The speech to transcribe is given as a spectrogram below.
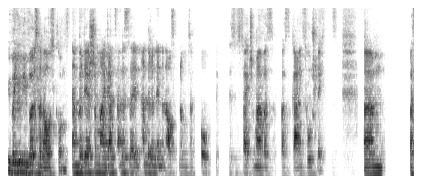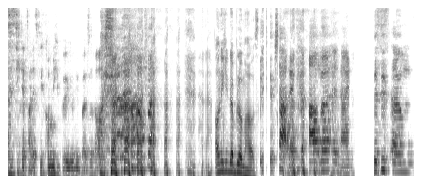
über Universal rauskommt, dann wird der schon mal ganz anders in anderen Ländern aufgenommen und sagt, oh, das ist vielleicht schon mal was, was gar nicht so schlecht ist. Ähm, Was ist nicht der Fall ist. Wir kommen nicht über Universal raus. Auch nicht über Blumhaus. Schade. Aber äh, nein. Das ist, ähm,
